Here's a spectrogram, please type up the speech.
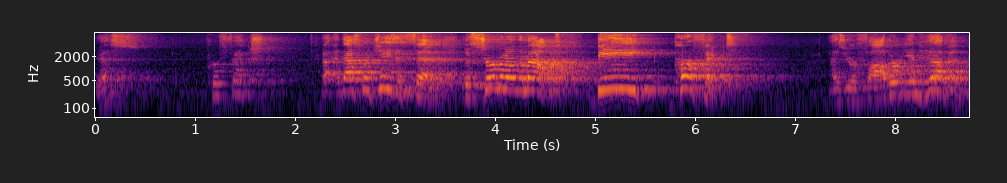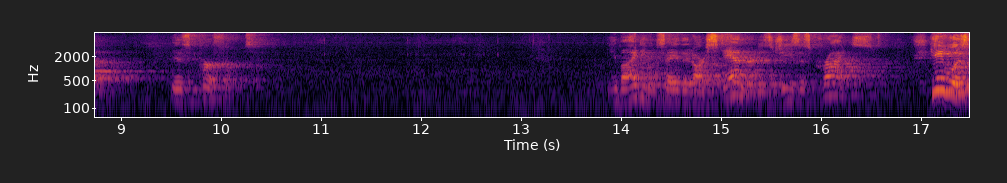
Yes? Perfection. That's what Jesus said. The Sermon on the Mount. Be perfect as your Father in heaven is perfect. You might even say that our standard is Jesus Christ. He was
